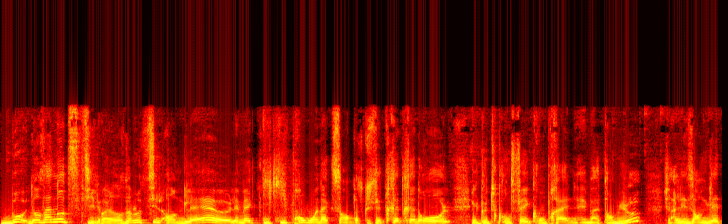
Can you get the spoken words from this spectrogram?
Dans un autre style, dans un autre style anglais, euh, les mecs qui kifferont mon accent parce que c'est très très drôle et que tout compte fait ils comprennent, et eh ben tant mieux. Les anglais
